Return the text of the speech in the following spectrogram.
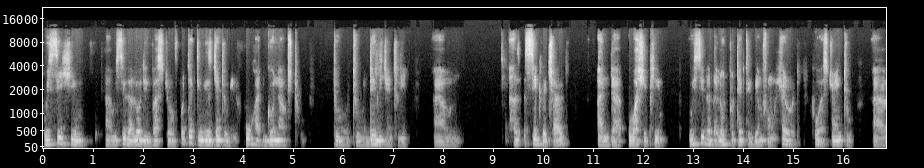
we see him, uh, we see the Lord in verse 12 protecting these gentlemen who had gone out to to, to diligently um, seek the child and uh, worship him. We see that the Lord protected them from Herod, who was trying to uh,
